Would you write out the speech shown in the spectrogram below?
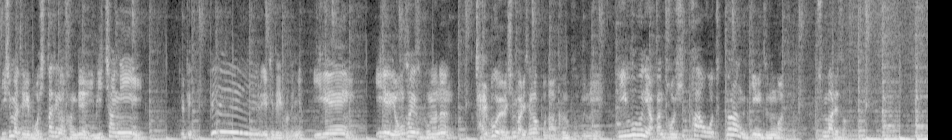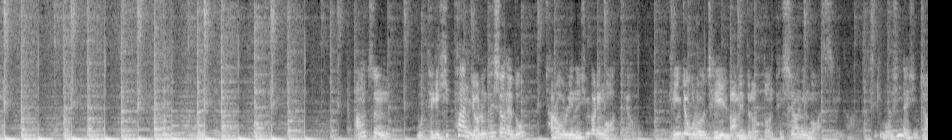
이 신발 되게 멋있다 생각한 게이 밑창이 이렇게 삐 이렇게 돼 있거든요. 이게 이게 영상에서 보면은 잘 보여요 신발이 생각보다 그 부분이 이 부분이 약간 더 힙하고 특별한 느낌이 드는 것 같아요 신발에서 아무튼 뭐 되게 힙한 여름 패션에도 잘 어울리는 신발인 것 같아요. 개인적으로 제일 마음에 들었던 패션인 것 같습니다. 특히 멋있네 진짜.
